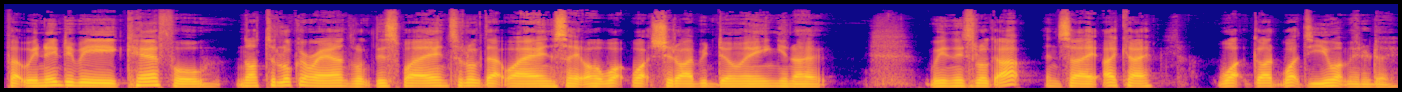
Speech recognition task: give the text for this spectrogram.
but we need to be careful not to look around, look this way and to look that way and say, oh, what, what should I be doing? You know, we need to look up and say, okay, what, God, what do you want me to do?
